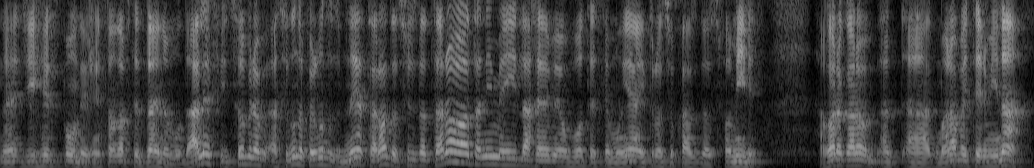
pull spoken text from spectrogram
né, de responder. Então, Daf Tetzaina Mudalef. E sobre a, a, segunda pergunta dos Bnei Tzarot, das filhos da Tzarot, Animei Lahem, eu vou testemunhar e trouxe o caso das famílias. Agora, agora a, a vai terminar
